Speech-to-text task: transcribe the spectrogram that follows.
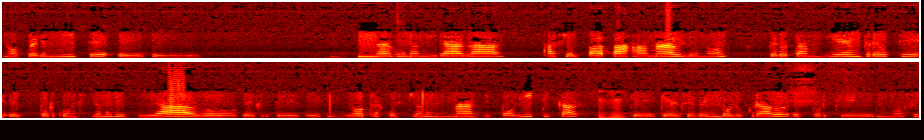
no permite eh, eh, una, una mirada hacia el Papa amable, ¿no? Pero también creo que es por cuestiones de cuidado de, y otras cuestiones más políticas que, él se ve involucrado es porque no se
